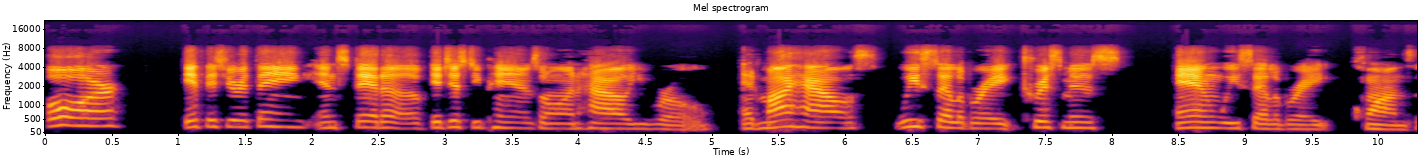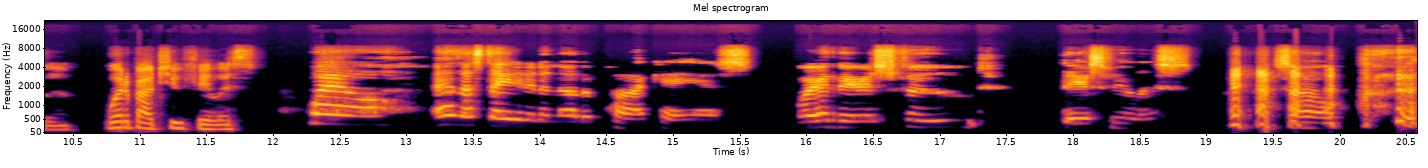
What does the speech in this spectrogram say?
or if it's your thing instead of, it just depends on how you roll. At my house, we celebrate Christmas and we celebrate Kwanzaa. What about you, Phyllis? Well, as I stated in another podcast, where there is food, there's Phyllis. so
